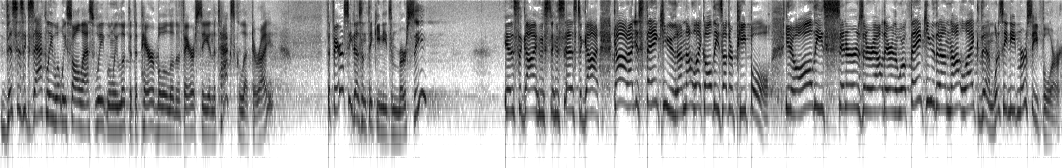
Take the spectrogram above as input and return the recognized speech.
This is exactly what we saw last week when we looked at the parable of the Pharisee and the tax collector, right? The Pharisee doesn't think he needs mercy. You know, it's the guy who, who says to God, God, I just thank you that I'm not like all these other people. You know, all these sinners that are out there in the world. Thank you that I'm not like them. What does he need mercy for?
